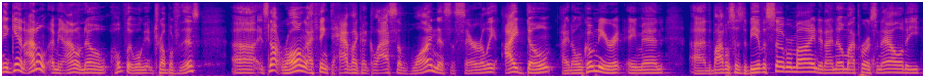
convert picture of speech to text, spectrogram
again, I don't, I mean, I don't know. Hopefully, we won't get in trouble for this. Uh, it's not wrong, I think, to have like a glass of wine necessarily. I don't, I don't go near it. Amen. Uh, the Bible says to be of a sober mind, and I know my personality,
